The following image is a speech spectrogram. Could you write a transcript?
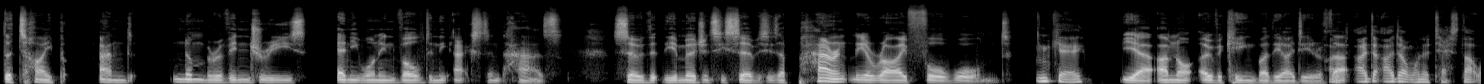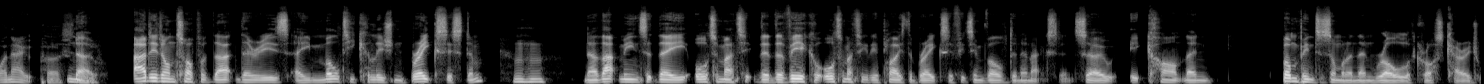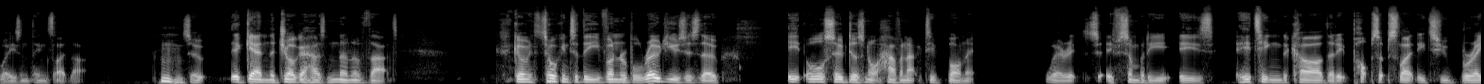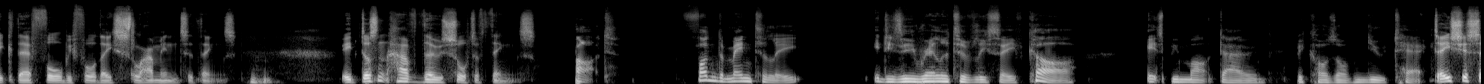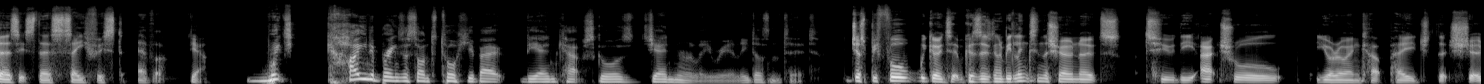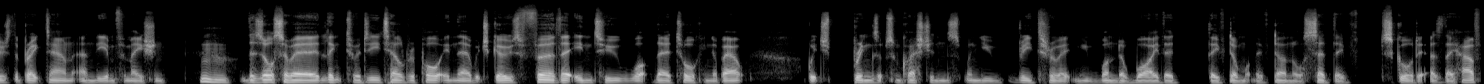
the type and number of injuries anyone involved in the accident has so that the emergency services apparently arrive forewarned. Okay. Yeah, I'm not over keen by the idea of that. I, d- I don't want to test that one out personally. No. Added on top of that, there is a multi collision brake system. Mm-hmm. Now that means that they automatic the, the vehicle automatically applies the brakes if it's involved in an accident, so it can't then bump into someone and then roll across carriageways and things like that. Mhm. So again, the jogger has none of that. Going to talking to the vulnerable road users though, it also does not have an active bonnet where it's if somebody is hitting the car that it pops up slightly to break their fall before they slam into things. Mhm. It doesn't have those sort of things. But fundamentally, it is a relatively safe car. It's been marked down because of new tech, Dacia says it's their safest ever. Yeah. Which kind of brings us on to talking about the NCAP scores generally, really, doesn't it? Just before we go into it, because there's going to be links in the show notes to the actual Euro NCAP page that shows the breakdown and the information. Mm-hmm. There's also a link to a detailed report in there which goes further into what they're talking about, which brings up some questions when you read through it and you wonder why they they've done what they've done or said they've scored it as they have.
